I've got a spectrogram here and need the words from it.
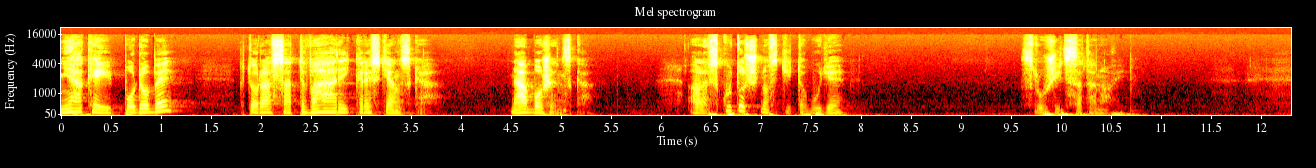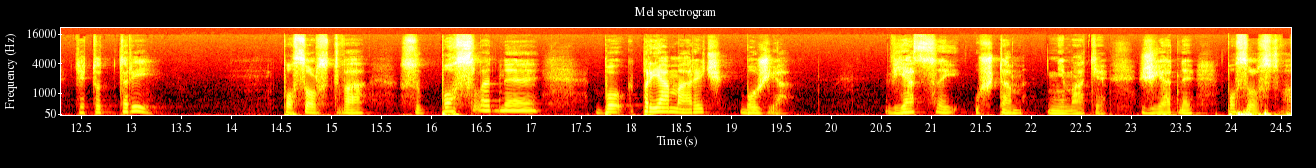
nejakej podobe, ktorá sa tvári kresťanská, náboženská ale v skutočnosti to bude slúžiť satanovi. Tieto tri posolstva sú posledné bo, priama reč Božia. Viacej už tam nemáte. Žiadne posolstvo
